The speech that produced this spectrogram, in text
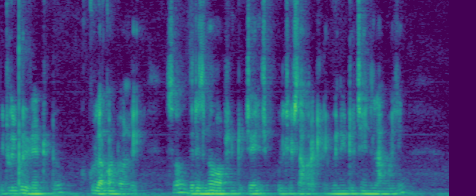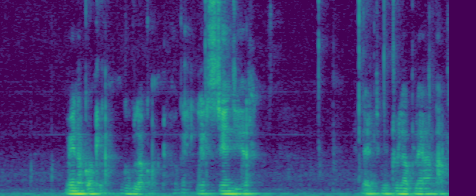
it will be related to Google account only. So there is no option to change Google Sheets separately. We need to change language in main account Google account. Okay, let's change here. Let it will apply or not.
